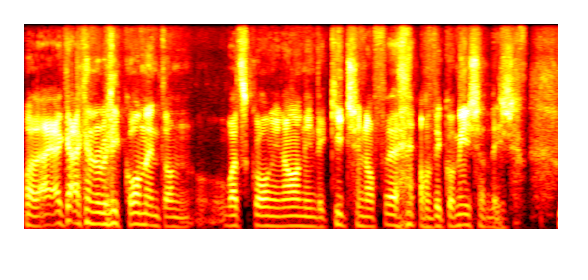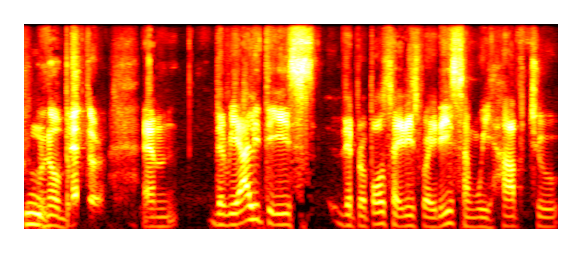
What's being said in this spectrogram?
Well, I, I can really comment on what's going on in the kitchen of, uh, of the Commission. They should mm. know better. Um, the reality is the proposal is what it is, and we have to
